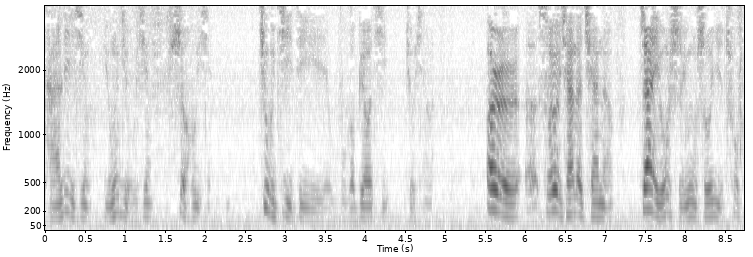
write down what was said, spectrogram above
弹力性、永久性、社会性，就记这五个标题就行了。二呃，所有权的权能，占有、使用、收益、处罚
